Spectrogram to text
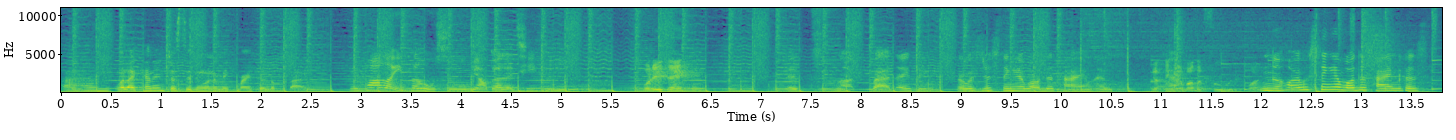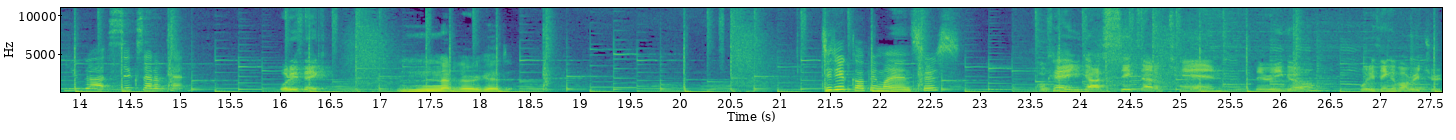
Um, well, I kind of just didn't want to make Martha look bad. 你花了一分五十五秒，对了七题。 What do you think? It's not bad, I think. I was just thinking about the time and You're thinking about the food? What? no, I was thinking about the time because You got six out of ten. What do you think? Not very good. Did you copy my answers? Okay, you got six out of ten. There you go. What do you think about Richard?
